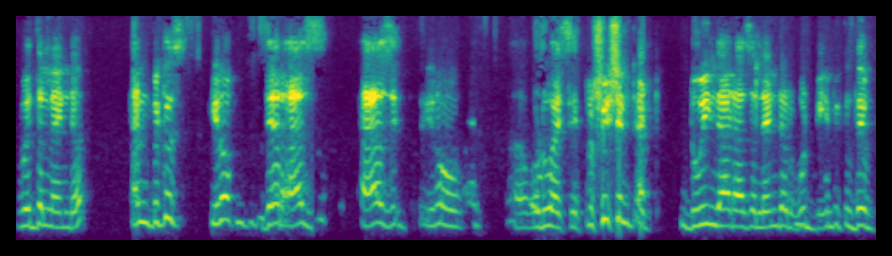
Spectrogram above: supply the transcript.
with the lender, and because you know they're as as you know uh, what do I say proficient at doing that as a lender would be because they've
